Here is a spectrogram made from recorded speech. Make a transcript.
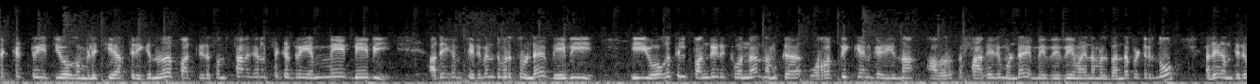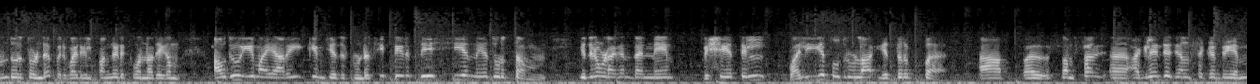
സെക്രട്ടേറിയറ്റ് യോഗം വിളിച്ചു ചേർത്തിരിക്കുന്നത് പാർട്ടിയുടെ സംസ്ഥാന general secretary M A Baby. അദ്ദേഹം തിരുവനന്തപുരത്തുണ്ട്. ബേബി ഈ യോഗത്തിൽ പങ്കെടുക്കുമെന്ന് നമുക്ക് ഉറപ്പിക്കാൻ കഴിയുന്ന സാഹചര്യമുണ്ട്. എം എ ബേബിയുമായി നമ്മൾ ബന്ധപ്പെട്ടിരുന്നു. അദ്ദേഹം തിരുവനന്തപുരത്തുണ്ട്. പരിപാടിയിൽ പങ്കെടുക്കുമെന്ന് അദ്ദേഹം ഔദ്യോഗികമായി അറിയിക്കുകയും ചെയ്തിട്ടുണ്ട്. സി പി ഐയുടെ ദേശീയ നേതൃത്വം ഇതിനോടകം തന്നെ വിഷയത്തിൽ വലിയ തോതിലുള്ള എതിർപ്പ് സംസ്ഥാന അഖിലേന്ത്യാ general secretary M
